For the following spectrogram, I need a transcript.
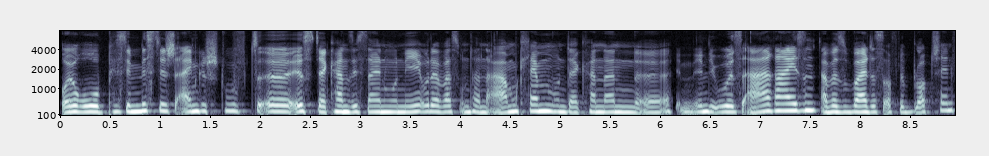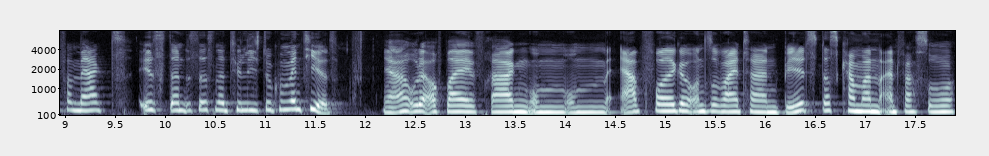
Euro pessimistisch eingestuft äh, ist, der kann sich sein Monet oder was unter den Arm klemmen und der kann dann äh, in, in, die USA reisen. Aber sobald es auf der Blockchain vermerkt ist, dann ist das natürlich dokumentiert. Ja, oder auch bei Fragen um, um Erbfolge und so weiter ein Bild, das kann man einfach so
